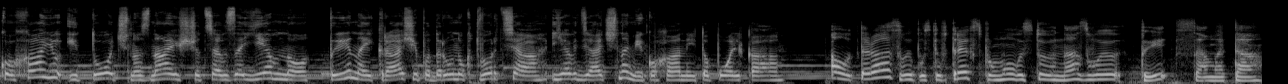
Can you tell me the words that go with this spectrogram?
Кохаю і точно знаю, що це взаємно. Ти найкращий подарунок творця. Я вдячна, мій коханий Тополька. А от Тарас випустив трек з промовистою назвою Ти саме та.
